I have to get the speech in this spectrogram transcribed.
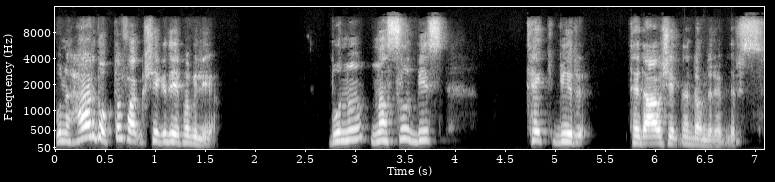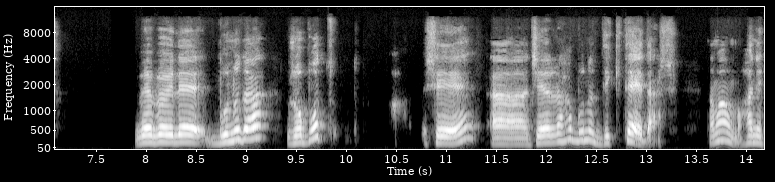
Bunu her doktor farklı şekilde yapabiliyor. Bunu nasıl biz tek bir tedavi şekline döndürebiliriz? Ve böyle bunu da robot şeye e, cerraha bunu dikte eder. Tamam mı? Hani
